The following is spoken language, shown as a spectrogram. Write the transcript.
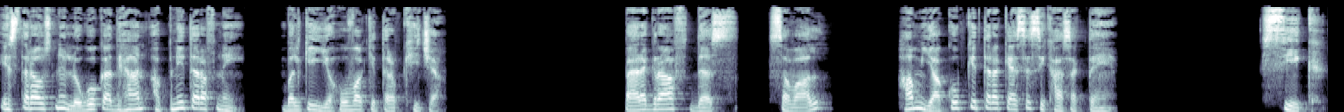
इस तरह उसने लोगों का ध्यान अपनी तरफ़ नहीं, बल्कि यहोवा की तरफ़ खींचा। पैराग्राफ दस। सवाल, हम याकूब की तरह कैसे सिखा सकते हैं? सीख।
